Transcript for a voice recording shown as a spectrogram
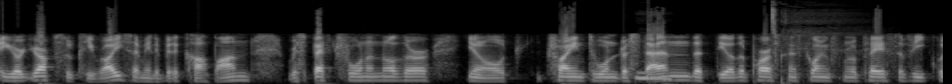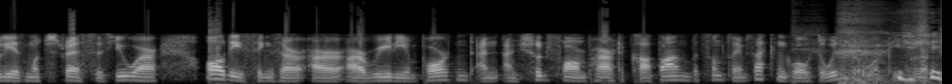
you're, you're absolutely right. I mean a bit of cop on respect for one another, you know, trying to understand mm. that the other person is coming from a place of equally as much stress as you are. All these things are, are, are really important and, and should form part of cop on, but sometimes that can go out the window when people are,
